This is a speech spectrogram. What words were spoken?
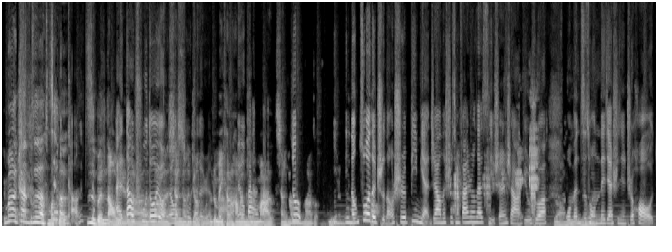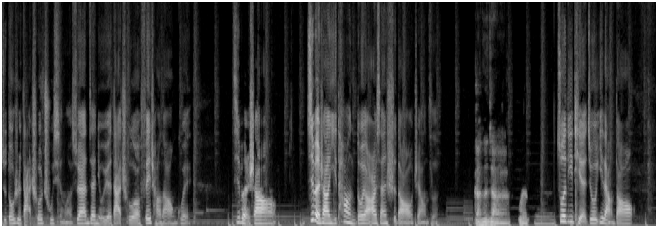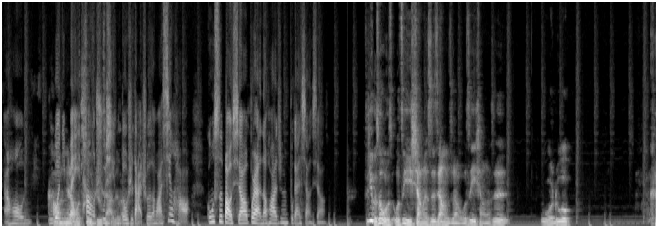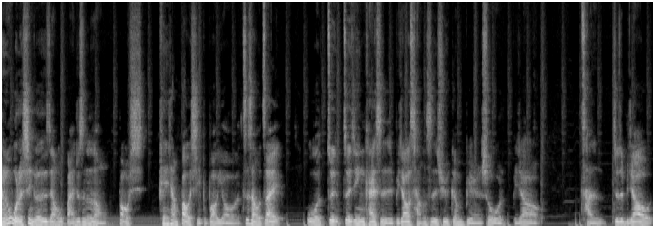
你妈干不是啊？什么香得日本脑炎啊？哎到处都有没有香港素质的人就没看到他们骂香港人骂中日你你能做的只能是避免这样的事情发生在自己身上，比如说啊我们自从那件事情之后，就都是打车出行了。虽然在纽约打车非常的昂贵，基本上基本上一趟你都要二三十刀这样子。干真假的？对，嗯，坐地铁就一两刀，然后如果你每一趟出行都是打车的话，幸好公司报销，不然的话真的不敢想象。有时候我我自己想的是这样子啊，我自己想的是，我如果可能我的性格是这样，我本来就是那种报喜偏向报喜不报忧啊。至少在我最最近开始比较尝试去跟别人说我比较惨，就是比较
